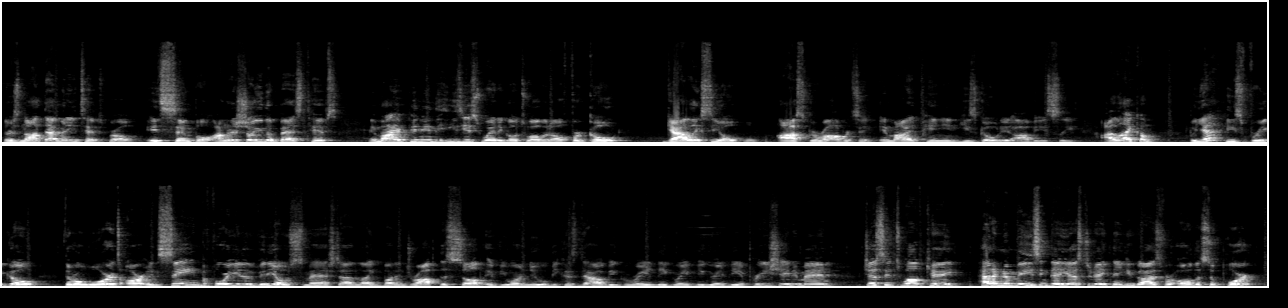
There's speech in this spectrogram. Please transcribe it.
there's not that many tips, bro. It's simple. I'm going to show you the best tips. In my opinion, the easiest way to go 12-0 for GOAT, Galaxy Opal, Oscar Robertson. In my opinion, he's GOATed, obviously. I like him. But yeah, he's free GOAT. The rewards are insane. Before you get into the video, smash that like button. Drop the sub if you are new because that would be greatly, greatly, greatly appreciated, man. Just hit 12K. Had an amazing day yesterday. Thank you guys for all the support.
